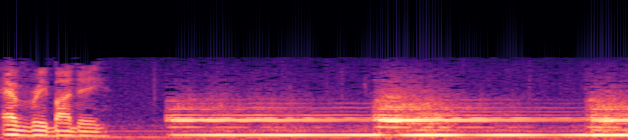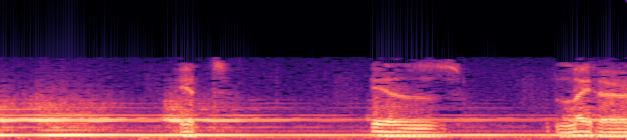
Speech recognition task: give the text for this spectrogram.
everybody. It is later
